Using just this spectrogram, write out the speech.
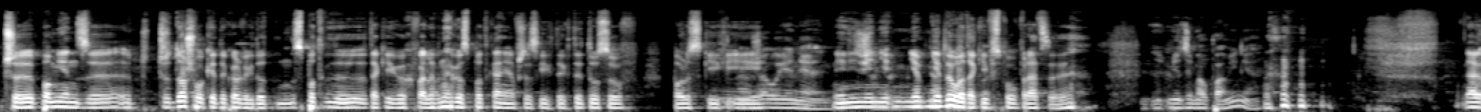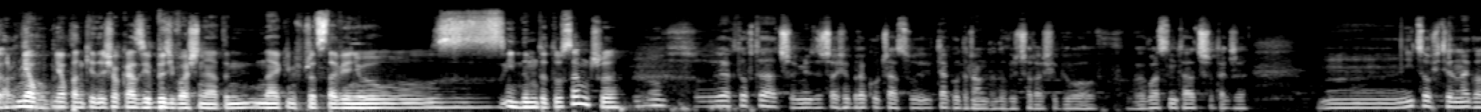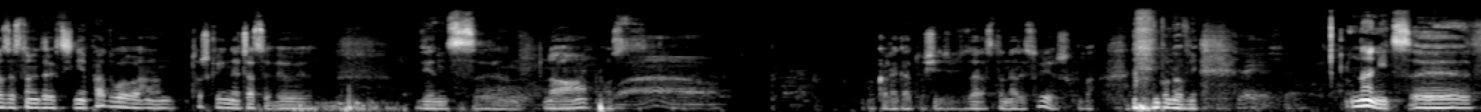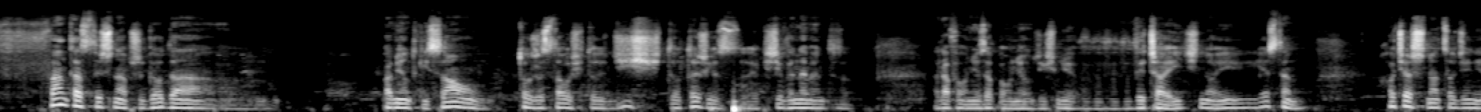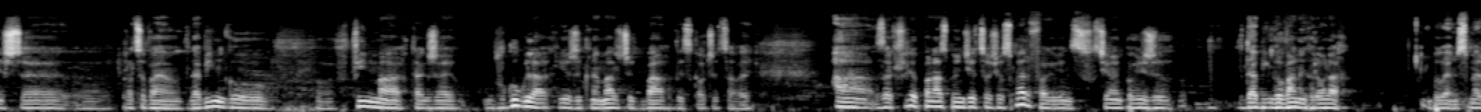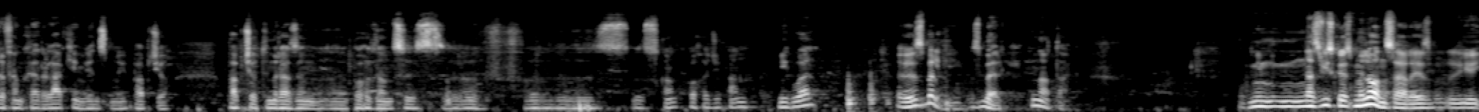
Czy pomiędzy, czy doszło kiedykolwiek do spot, takiego chwalebnego spotkania wszystkich tych tytusów polskich i... Żałuję, nie. Nie, nie, nie, nie, nie było takiej współpracy. Między małpami nie. Miał, miał pan kiedyś okazję być właśnie na tym, na jakimś przedstawieniu z innym tytusem, czy? No, jak to w teatrze. W międzyczasie braku czasu i tak od rana do wieczora się było we własnym teatrze, także mm, nic oficjalnego ze strony dyrekcji nie padło, a troszkę inne czasy były, więc e, no kolega tu siedzi, zaraz to narysujesz chyba ponownie. No nic, y, fantastyczna przygoda, pamiątki są, to, że stało się to dziś, to też jest jakiś ewenement. Rafał nie zapomniał gdzieś mnie wyczaić, no i jestem. Chociaż na co dzień jeszcze y, pracowałem w dubbingu, w filmach, także w Google'ach Jerzy Kramarczyk, Bach, wyskoczy cały a za chwilę po nas będzie coś o Smurfach, więc chciałem powiedzieć, że w dubbingowanych rolach byłem Smurfem Herlakiem, więc mój papcio, papcio tym razem e, pochodzący z, z, skąd pochodzi pan Miguel? E, z Belgii. Z Belgii, no tak. Nazwisko jest mylące, ale jest,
